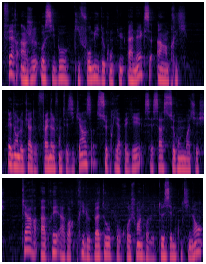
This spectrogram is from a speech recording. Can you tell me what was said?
Faire un jeu aussi beau qui fourmille de contenu annexe a un prix. Et dans le cas de Final Fantasy XV, ce prix à payer, c'est sa seconde moitié car après avoir pris le bateau pour rejoindre le deuxième continent,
